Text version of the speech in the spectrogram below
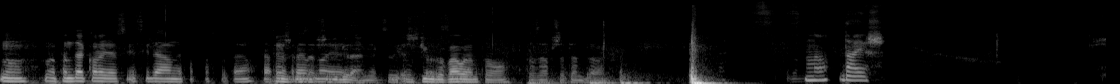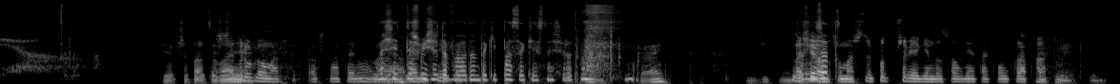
No, no ten dekor jest, jest idealny po prostu. Ten czarny Też go drewno zawsze jest- wybierałem. Jak sobie jest konfigurowałem, to, to zawsze ten brałem. No, dajesz. Pierwsze Jeszcze palcowanie. drugą masz coś na tym. Właśnie na, też mi się liczniku. dawało, tam taki pasek jest na środku. Okej. Gdzie ty? Na Nie środku masz pod przebiegiem dosłownie taką klapkę. A, tu jest. Dobra.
